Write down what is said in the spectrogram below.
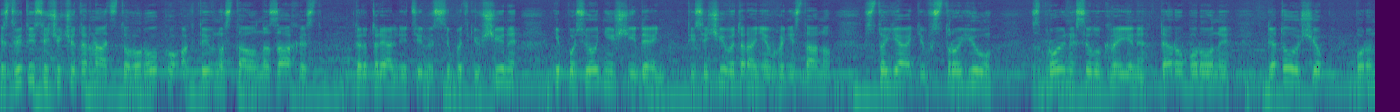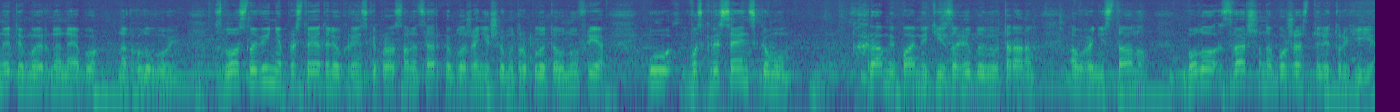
з 2014 року активно стали на захист територіальної цілісності батьківщини. І по сьогоднішній день тисячі ветеранів Афганістану стоять в строю Збройних сил України, тероборони для того, щоб боронити мирне небо над головою. З благословіння предстоятеля Української православної церкви, блаженнішого митрополита Онуфрія у Воскресенському храмі пам'яті загиблим ветеранам Афганістану було звершена божественна літургія.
